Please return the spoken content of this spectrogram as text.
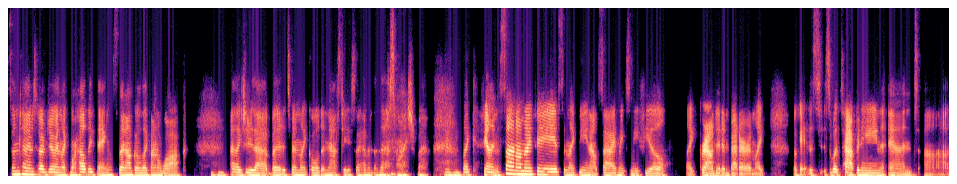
sometimes if I'm doing like more healthy things, then I'll go like on a walk. Mhm, I like to do that, but it's been like cold and nasty, so I haven't done that as much. But mhm, like feeling the sun on my face and like being outside makes me feel like grounded and better and like, okay, this is what's happening. And uh,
